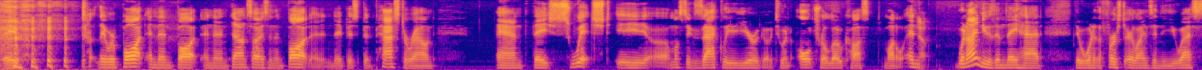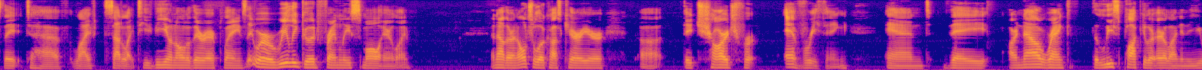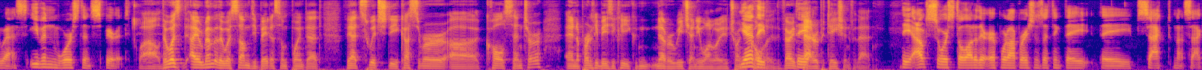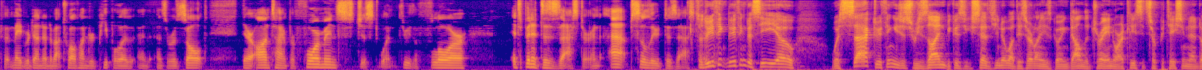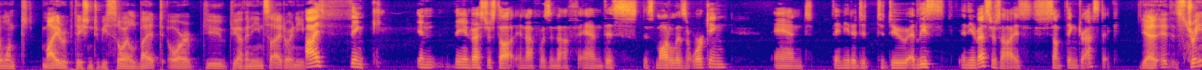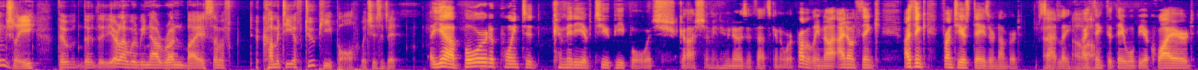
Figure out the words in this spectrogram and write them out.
They they were bought and then bought and then downsized and then bought and they've just been passed around and they switched eh, almost exactly a year ago to an ultra low cost model. And Yeah. when I knew them, they had they were one of the first airlines in the U.S. They to have live satellite TV on all of their airplanes. They were a really good, friendly, small airline. And now they're an ultra low cost carrier. Uh, they charge for everything, and they are now ranked the least popular airline in the U.S., even worse than Spirit. Wow, there was. I remember there was some debate at some point that they had switched the customer uh, call center, and apparently, basically, you could never reach anyone when you're trying Yeah, to call they- it. Very they- bad reputation for that. they outsourced a lot of their airport operations. I think they they sacked, not sacked, but made redundant about 1,200 people as, as a result. Their on time performance just went through the floor. It's been a disaster, an absolute disaster. So, do you think? Do you think the CEO was sacked? Do you think he just resigned because he said, you know what, this airline is going down the drain, or at least its reputation, and I don't want my reputation to be soiled by it? Or do you do you have any insight or any? I think in the investors thought enough was enough, and this this model isn't working, and they needed to, to do at least in the investors' eyes something drastic. Yeah, it, strangely, the, the the airline will be now run by some of a committee of two people, which is a bit. Uh, yeah, a board appointed committee of two people, which, gosh, I mean, who knows if that's going to work? Probably not. I don't think, I think Frontier's days are numbered, uh, sadly. oh, I wow. think that they will be acquired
